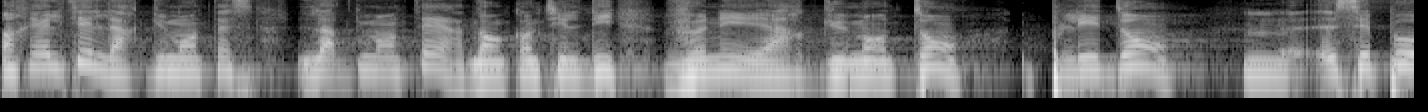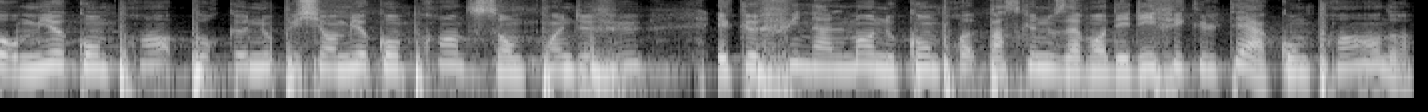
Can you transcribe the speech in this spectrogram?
En réalité, l'argumentaire, quand il dit venez et argumentons, plaidons, hmm. euh, c'est pour mieux comprendre, pour que nous puissions mieux comprendre son point de vue et que finalement nous comprenons, parce que nous avons des difficultés à comprendre,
